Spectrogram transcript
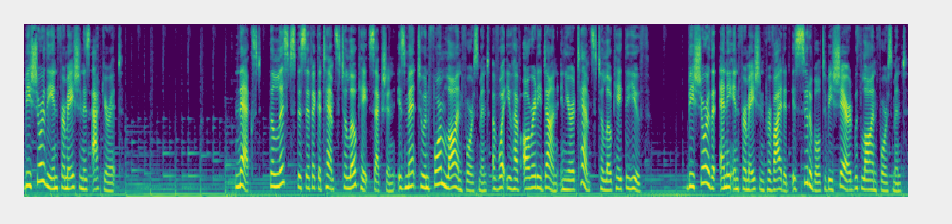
Be sure the information is accurate. Next, the list-specific attempts to locate section is meant to inform law enforcement of what you have already done in your attempts to locate the youth. Be sure that any information provided is suitable to be shared with law enforcement.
